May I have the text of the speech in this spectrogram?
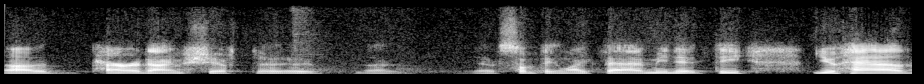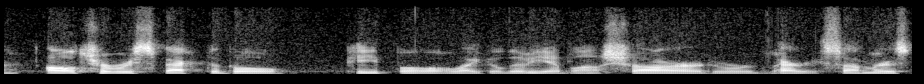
uh, paradigm shift. Uh, uh, something like that. I mean, it, the you have ultra respectable people like Olivier Blanchard or Larry Summers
